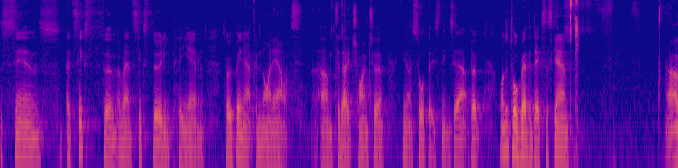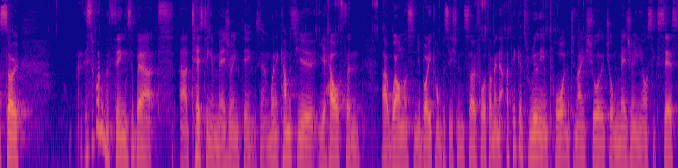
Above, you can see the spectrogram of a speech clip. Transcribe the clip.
since at six um, around 6:30 p.m. So we've been out for nine hours um, today trying to you know sort these things out. But I want to talk about the DEXA scan. Uh, so this is one of the things about uh, testing and measuring things, and when it comes to your, your health and uh, wellness and your body composition and so forth. I mean, I think it's really important to make sure that you're measuring your success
